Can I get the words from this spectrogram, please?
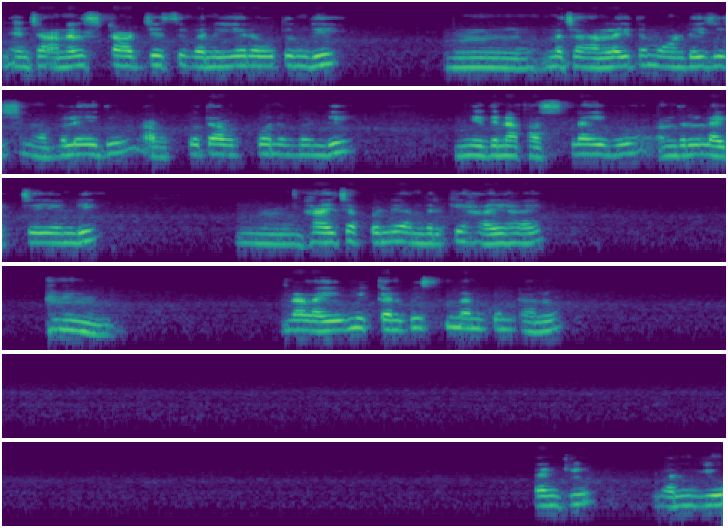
నేను ఛానల్ స్టార్ట్ చేసి వన్ ఇయర్ అవుతుంది. మా ఛానల్ అయితే మానిటైజేషన్ అవ్వలేదు. అవ్వకపోతే అవ్వకపోనివ్వండి. ఇది నా ఫస్ట్ లైవ్ అందరూ లైక్ చేయండి. హాయ్ చెప్పండి. అందరికీ హాయ్ హాయ్. నా లైవ్ మీకు కనిపిస్తుంది అనుకుంటాను. Thank you one view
